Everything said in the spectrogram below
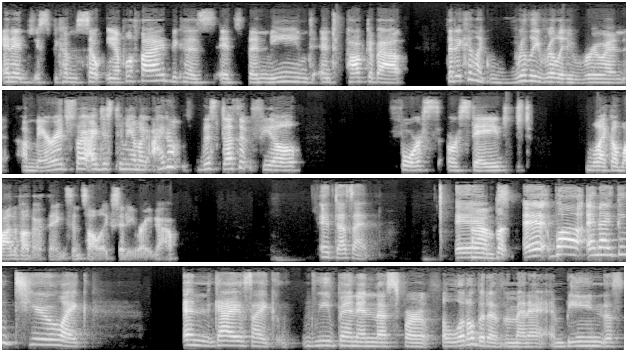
and it just becomes so amplified because it's been memed and talked about that it can like really really ruin a marriage so i just to me i'm like i don't this doesn't feel forced or staged like a lot of other things in salt lake city right now It doesn't. It, Um, but- it, well, and I think too, like, and guys, like, we've been in this for a little bit of a minute, and being this,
